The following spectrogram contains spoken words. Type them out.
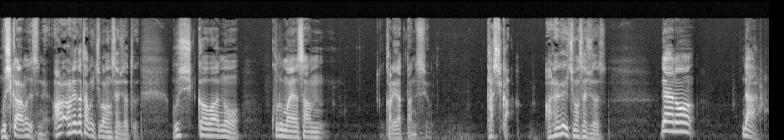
牛川のですね。あれが多分一番最初だった。牛川の車屋さんからやったんですよ。確か。あれが一番最初ですであのだ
